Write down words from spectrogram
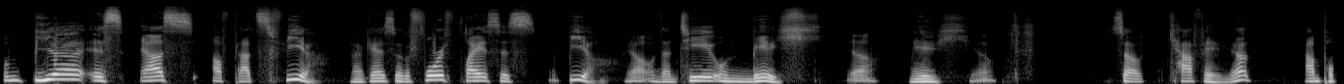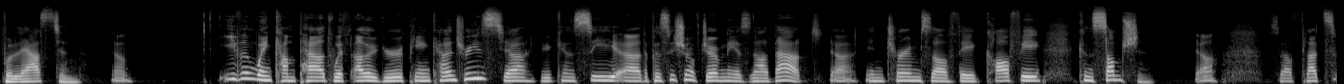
und Bier ist erst auf Platz 4. Okay, so the fourth place is Bier. Ja, und dann Tee und Milch. Ja, Milch. Ja. So, Kaffee, ja, am populärsten. Ja. Even when compared with other European countries, yeah, you can see uh, the position of Germany is not bad, yeah, in terms of the coffee consumption, yeah. So Platz,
